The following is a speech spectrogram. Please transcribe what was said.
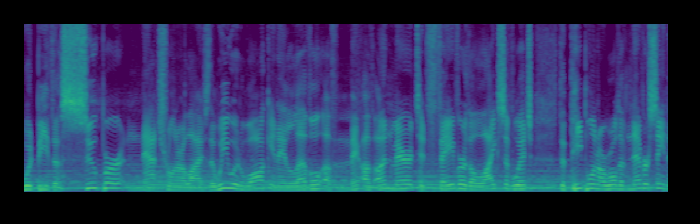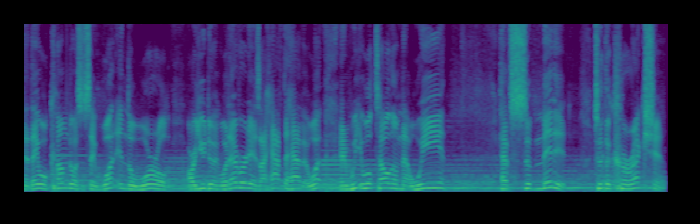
would be the supernatural in our lives, that we would walk in a level of, of unmerited favor, the likes of which the people in our world have never seen, that they will come to us and say, What in the world are you doing? Whatever it is, I have to have it. What? And we will tell them that we have submitted to the correction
